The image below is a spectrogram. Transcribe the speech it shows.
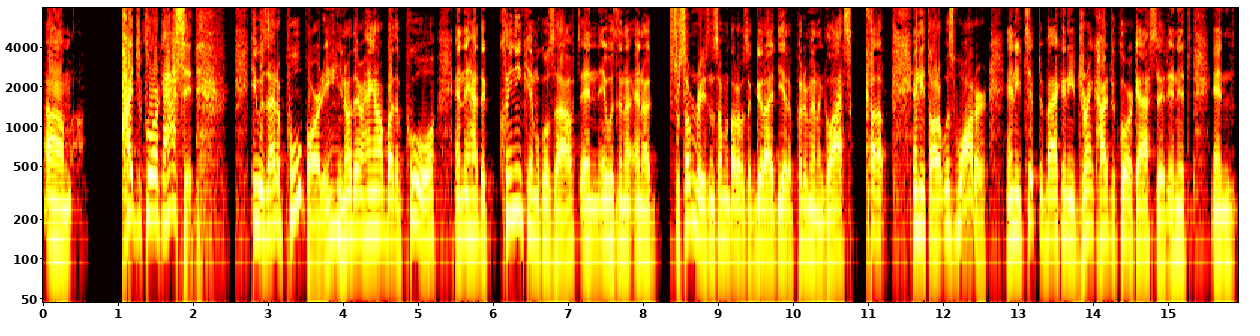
um, hydrochloric acid he was at a pool party. You know, they were hanging out by the pool and they had the cleaning chemicals out. And it was in a, in a, for some reason, someone thought it was a good idea to put them in a glass cup and he thought it was water. And he tipped it back and he drank hydrochloric acid. And it, and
